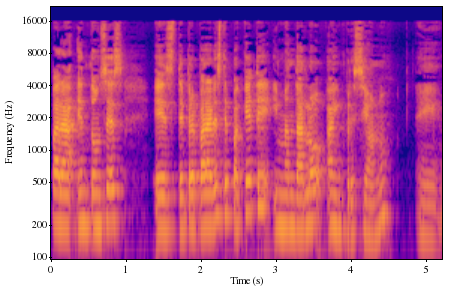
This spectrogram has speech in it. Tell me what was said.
para entonces este, preparar este paquete y mandarlo a impresión, ¿no? Eh,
